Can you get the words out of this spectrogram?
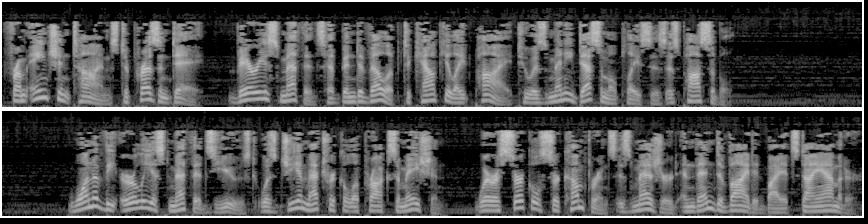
From ancient times to present day, various methods have been developed to calculate pi to as many decimal places as possible. One of the earliest methods used was geometrical approximation, where a circle's circumference is measured and then divided by its diameter.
